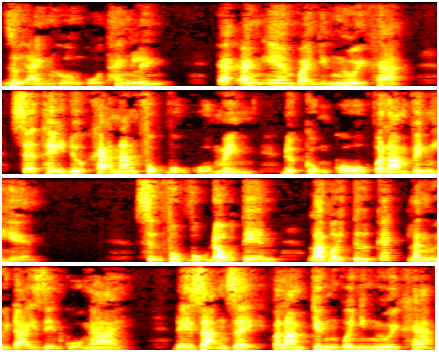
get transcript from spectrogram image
dưới ảnh hưởng của Thánh Linh, các anh em và những người khác sẽ thấy được khả năng phục vụ của mình được củng cố và làm vinh hiển. Sự phục vụ đầu tiên là với tư cách là người đại diện của Ngài, để dạng dạy và làm chứng với những người khác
